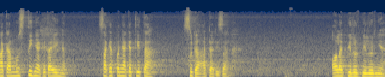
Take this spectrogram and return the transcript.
maka mestinya kita ingat sakit penyakit kita sudah ada di sana. Oleh bilur-bilurnya,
